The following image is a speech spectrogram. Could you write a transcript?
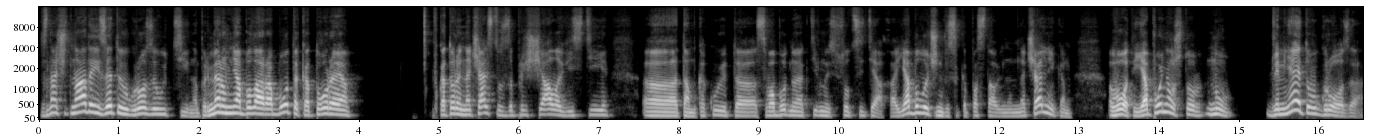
значит, надо из этой угрозы уйти. Например, у меня была работа, которая, в которой начальство запрещало вести э, там какую-то свободную активность в соцсетях, а я был очень высокопоставленным начальником, вот, и я понял, что, ну, для меня это угроза,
